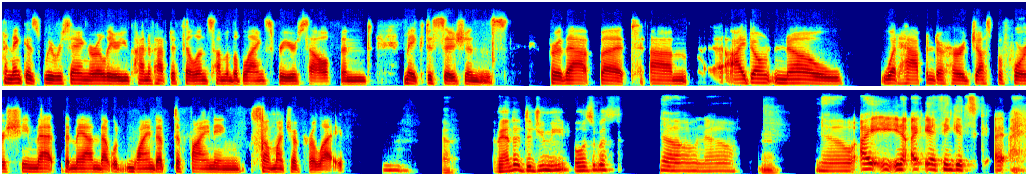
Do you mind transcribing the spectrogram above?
I think, as we were saying earlier, you kind of have to fill in some of the blanks for yourself and make decisions for that. But um, I don't know what happened to her just before she met the man that would wind up defining so much of her life. Yeah. Amanda, did you meet Elizabeth? No, no, mm. no. I, you know, I, I think it's, I,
